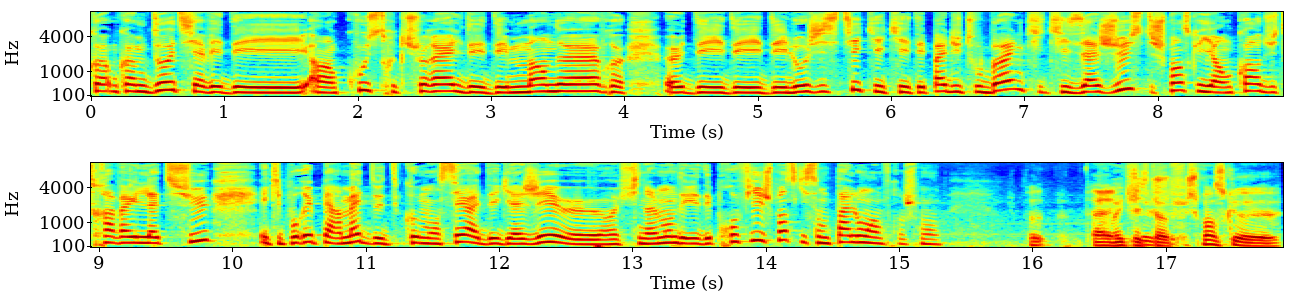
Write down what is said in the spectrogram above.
comme comme d'autres, il y avait des un coût structurel, des, des main d'œuvre, des, des, logistiques qui qui étaient pas du tout bonnes, qui ajustent. Je pense qu'il y a encore du travail là-dessus et qui pourrait permettre de commencer à dégager finalement des, des profits. Je pense qu'ils sont pas loin, franchement. Euh, oui, Christophe. Je, je, pense que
